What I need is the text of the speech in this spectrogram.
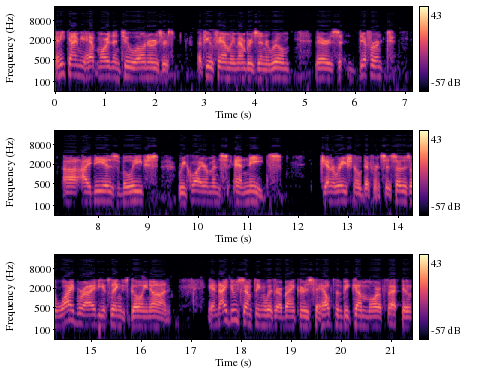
Anytime you have more than two owners or a few family members in a room, there's different uh, ideas, beliefs, requirements, and needs, generational differences. So there's a wide variety of things going on. And I do something with our bankers to help them become more effective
